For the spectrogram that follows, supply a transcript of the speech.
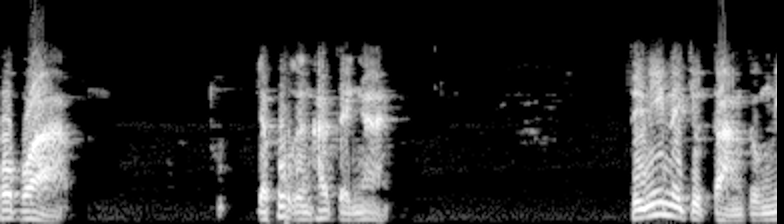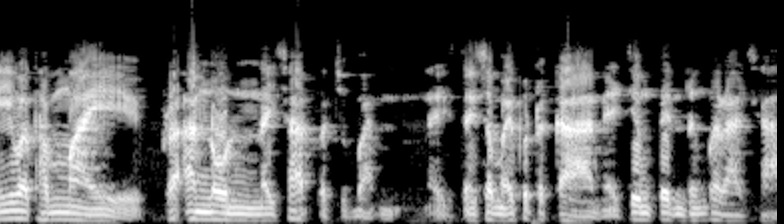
พบว่า จะพูดกันเข้าใจง่าย ทีนี้ในจุดต่างตรงนี้ว่าทำไมพระอนนท์ในชาติปัจจุบันในในสมัยพุทธกาลเนี่ยจึงเป็นถึงพระราชา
